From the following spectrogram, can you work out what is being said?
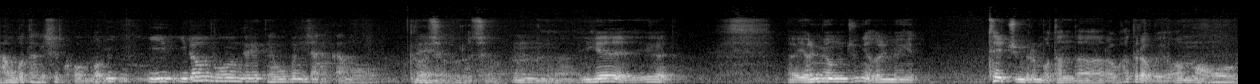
아무것도 하기 싫고 뭐 이, 런 부분들이 대부분이지 않을까 뭐. 그렇죠, 네. 그렇죠. 음. 어, 이게 이게 10명 중 8명이 퇴직 준비를 못 한다라고 하더라고요. 어우,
